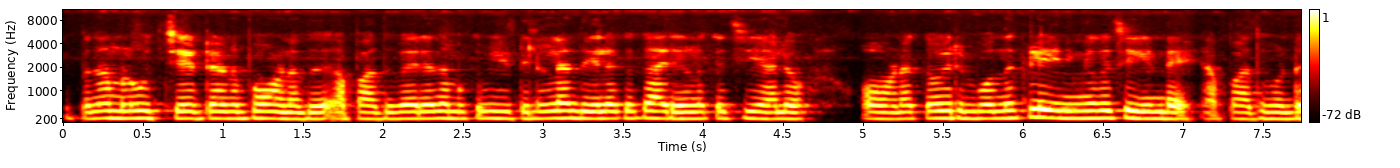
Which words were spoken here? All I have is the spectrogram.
ഇപ്പം നമ്മൾ ഉച്ചയായിട്ടാണ് പോണത്. അപ്പോൾ അതുവരെ നമുക്ക് വീട്ടിലുള്ള എന്തെങ്കിലുമൊക്കെ കാര്യങ്ങളൊക്കെ ചെയ്യാമല്ലോ ഓണമൊക്കെ വരുമ്പോൾ ഒന്ന് ക്ലീനിങ് ഒക്കെ ചെയ്യണ്ടേ? അപ്പോൾ അതുകൊണ്ട്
